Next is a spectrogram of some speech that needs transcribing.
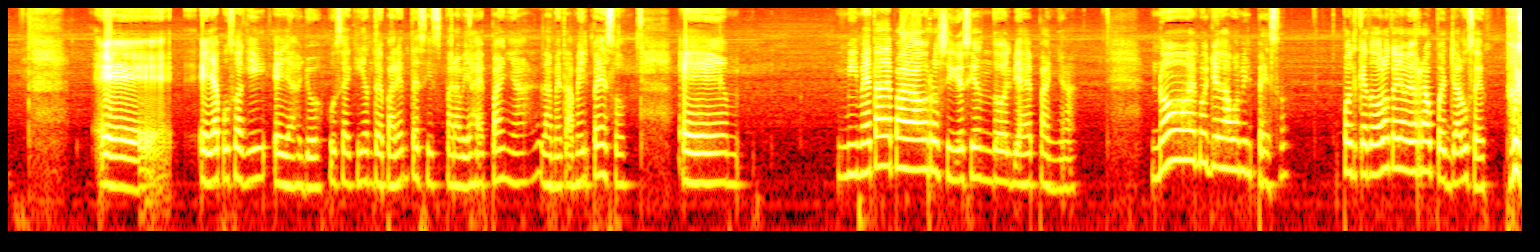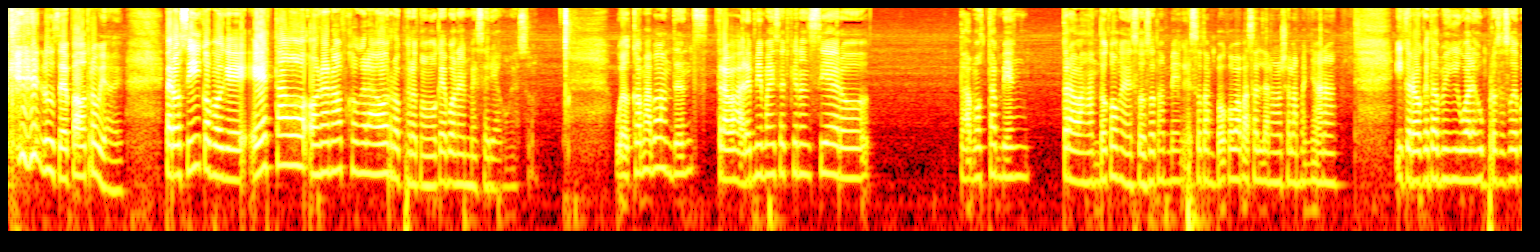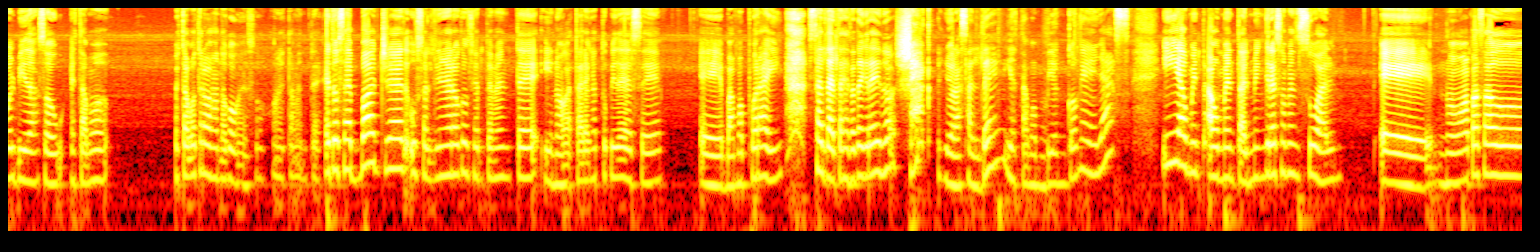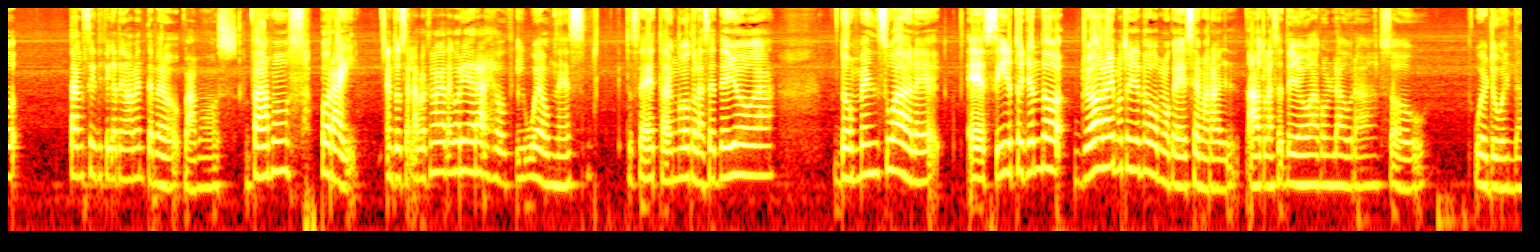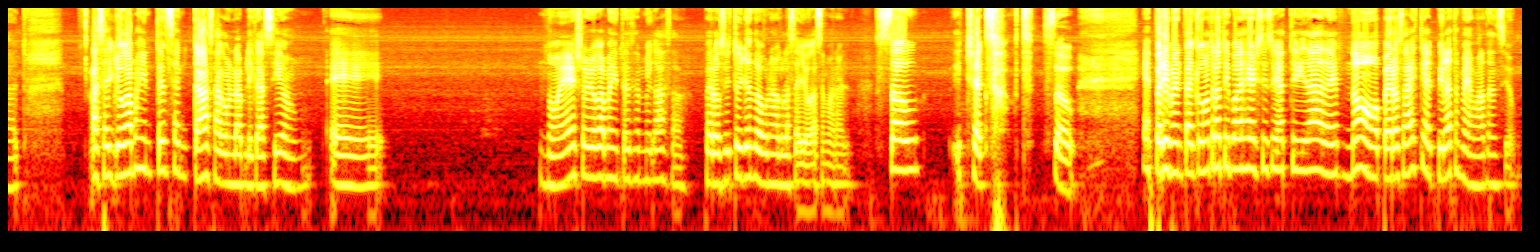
Eh, ella puso aquí, ella, yo puse aquí entre paréntesis para viajar a España, la meta mil pesos. Em, mi meta de pagar ahorro sigue siendo el viaje a España. No hemos llegado a mil pesos. Porque todo lo que yo había ahorrado, pues ya lo usé. Porque lo usé para otro viaje. Pero sí, como que he estado on and off con el ahorro, pero tengo que ponerme seria con eso. Welcome Abundance, trabajar en mi mindset financiero. Estamos también trabajando con eso. Eso también, eso tampoco va a pasar de la noche a la mañana. Y creo que también igual es un proceso de por vida. So, estamos Estamos trabajando con eso, honestamente. Entonces, budget, usar dinero conscientemente y no gastar en estupideces. Eh, vamos por ahí. Saldar tarjetas de crédito. Check. Yo las saldé y estamos bien con ellas. Y aumentar mi ingreso mensual. Eh, no ha pasado tan significativamente, pero vamos, vamos por ahí. Entonces, la próxima categoría era Health y Wellness. Entonces, tengo clases de yoga, dos mensuales. Eh, sí, yo estoy yendo, yo ahora mismo estoy yendo como que semanal a clases de yoga con Laura. So, we're doing that hacer yoga más intensa en casa con la aplicación. Eh, no he hecho yoga más intensa en mi casa, pero sí estoy yendo a una clase de yoga semanal. So, it checks out. So, experimentar con otro tipo de ejercicio y actividades, no, pero sabes que el pilates me llama la atención.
